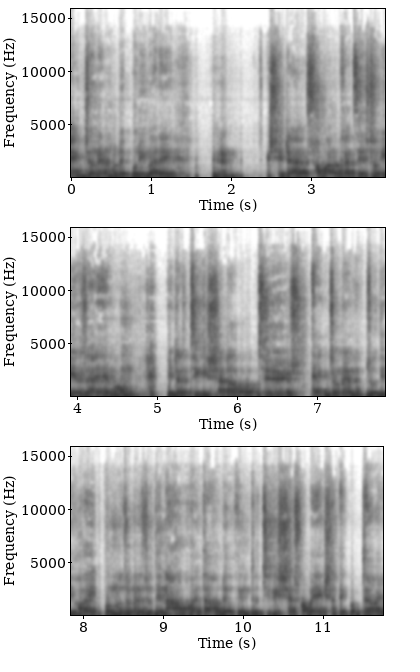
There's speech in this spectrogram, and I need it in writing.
একজনের হলে পরিবারে সেটা সবার কাছে ছড়িয়ে যায় এবং এটার চিকিৎসাটাও হচ্ছে একজনের যদি হয়, অন্যজনের জনের যদি নাও হয়, তাহলেও কিন্তু চিকিৎসা সবাই একসাথে করতে হয়।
